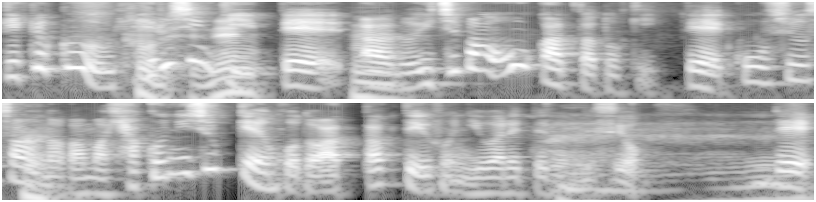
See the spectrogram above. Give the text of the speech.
結局ヘルシンキって、うん。あの一番多かった時って公衆サウナがまあ120件ほどあったっていうふうに言われてるんですよ。で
